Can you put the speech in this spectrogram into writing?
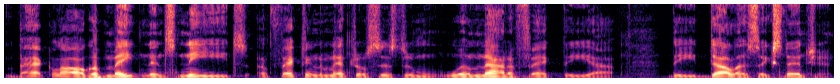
backlog of maintenance needs affecting the metro system will not affect the uh, the Dulles extension?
